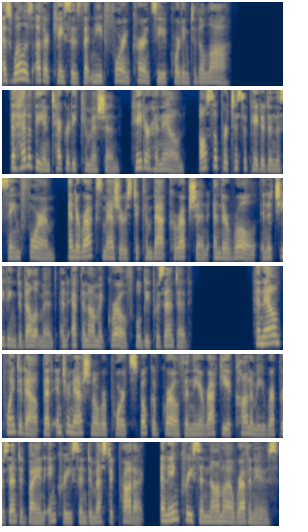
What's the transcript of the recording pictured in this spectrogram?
as well as other cases that need foreign currency according to the law. The head of the Integrity Commission, Haider Hanoun, also participated in the same forum, and Iraq's measures to combat corruption and their role in achieving development and economic growth will be presented. Hanoun pointed out that international reports spoke of growth in the Iraqi economy represented by an increase in domestic product, an increase in non-oil revenues,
